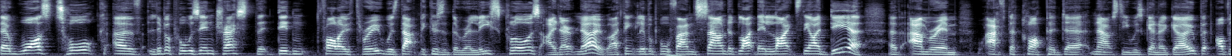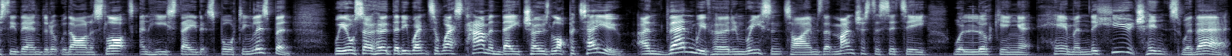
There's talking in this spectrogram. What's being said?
there was talk of Liverpool's interest that didn't follow through. Was that because of the release clause? I don't know. I think Liverpool fans sounded like they liked the idea of Amorim after Klopp had uh, announced he was going to go, but obviously they ended up with Arne Slot and he stayed at Sporting Lisbon. We also heard that he went to West Ham and they chose Lopetegui. And then we've heard in recent times that Manchester City were looking at him and the huge hints were there.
